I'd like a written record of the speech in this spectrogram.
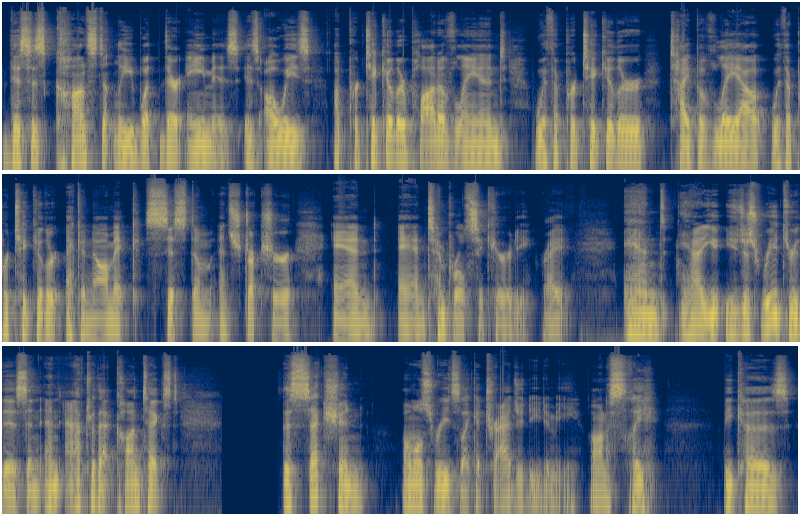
this is constantly what their aim is, is always a particular plot of land with a particular type of layout, with a particular economic system and structure and, and temporal security, right? And yeah, you, you just read through this and, and after that context, this section almost reads like a tragedy to me, honestly, because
